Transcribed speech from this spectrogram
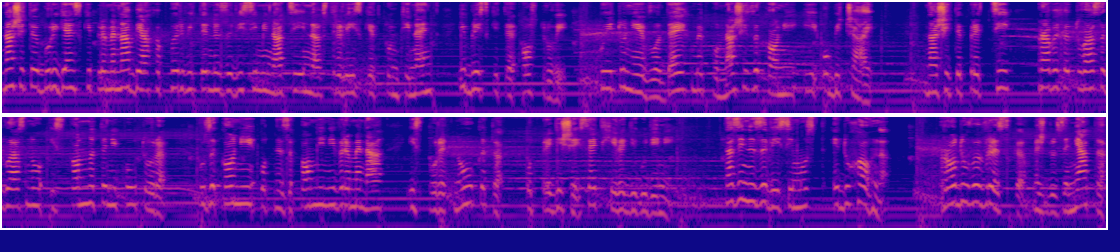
Нашите аборигенски племена бяха първите независими нации на австралийският континент – и близките острови, които ние владеехме по наши закони и обичаи. Нашите предци правеха това съгласно изконната ни култура, по закони от незапомнени времена и според науката от преди 60 000 години. Тази независимост е духовна. Родова връзка между Земята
